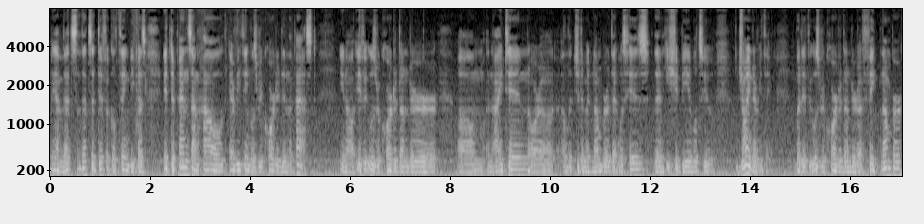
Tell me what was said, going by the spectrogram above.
Yeah, that's that's a difficult thing because it depends on how everything was recorded in the past. You know, if it was recorded under um, an ITIN or a, a legitimate number that was his, then he should be able to join everything. But if it was recorded under a fake number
